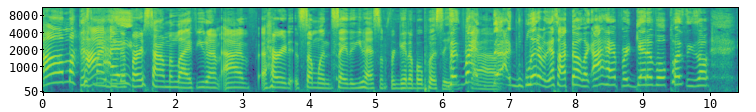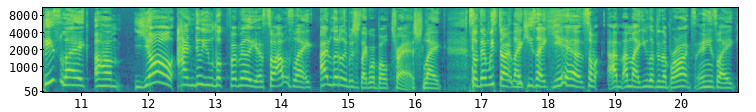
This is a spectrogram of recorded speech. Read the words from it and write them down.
um, this might be the first time in life you done. I've heard someone say that you had some forgettable pussy. That's right. that- literally, that's how I felt. Like I had forgettable pussy. So he's like, um, yo, I knew you looked familiar. So I was like, I literally was just like, we're both trash. Like, so then we start like, he's like, yeah. So I'm, I'm like, you lived in the Bronx, and he's like,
